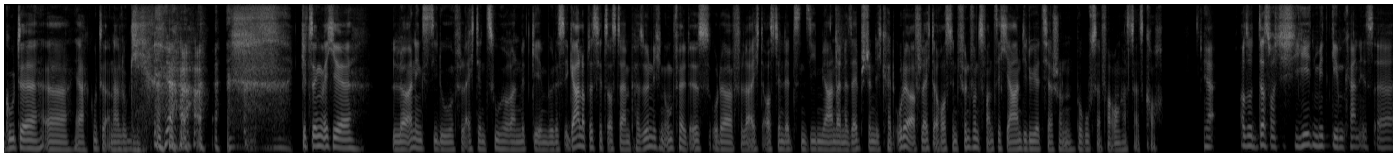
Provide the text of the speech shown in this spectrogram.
gute, äh, ja, gute Analogie. Ja. Gibt es irgendwelche Learnings, die du vielleicht den Zuhörern mitgeben würdest? Egal, ob das jetzt aus deinem persönlichen Umfeld ist oder vielleicht aus den letzten sieben Jahren deiner Selbstständigkeit oder vielleicht auch aus den 25 Jahren, die du jetzt ja schon Berufserfahrung hast als Koch. Ja, also das, was ich jedem mitgeben kann, ist, äh,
